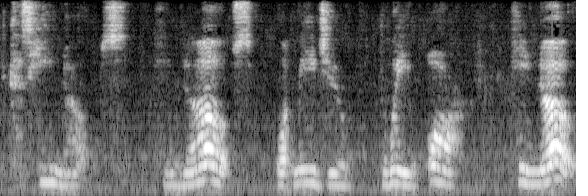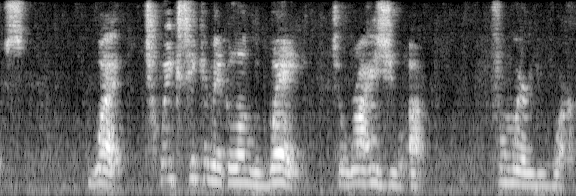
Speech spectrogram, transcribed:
because He knows. He knows what made you the way you are. He knows what tweaks He can make along the way to rise you up from where you were.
